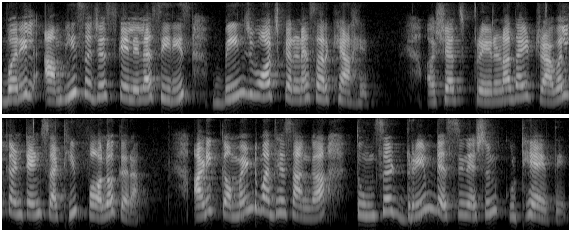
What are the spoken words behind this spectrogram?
वरील आम्ही सजेस्ट केलेल्या सिरीज बिंज वॉच करण्यासारख्या आहेत. अशाच प्रेरणादायी ट्रॅव्हल कंटेंटसाठी फॉलो करा. आणि कमेंटमध्ये सांगा तुमचं ड्रीम डेस्टिनेशन कुठे आहे ते.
